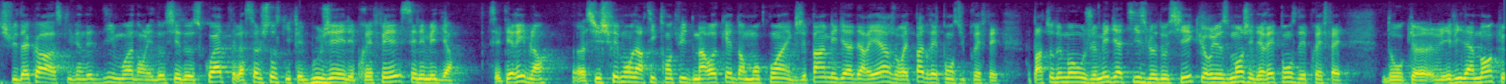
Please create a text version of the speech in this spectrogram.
Je suis d'accord avec ce qui vient d'être dit. Moi, dans les dossiers de squat, la seule chose qui fait bouger les préfets, c'est les médias. C'est terrible. Hein euh, si je fais mon article 38, ma requête dans mon coin et que j'ai pas un média derrière, j'aurai pas de réponse du préfet. À partir du moment où je médiatise le dossier, curieusement, j'ai des réponses des préfets. Donc euh, évidemment que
